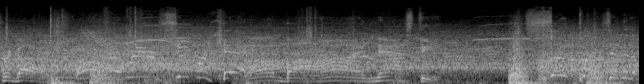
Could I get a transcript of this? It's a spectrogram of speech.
Disregard. Oh, rear super kick. From behind. Nasty. Suplex into the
